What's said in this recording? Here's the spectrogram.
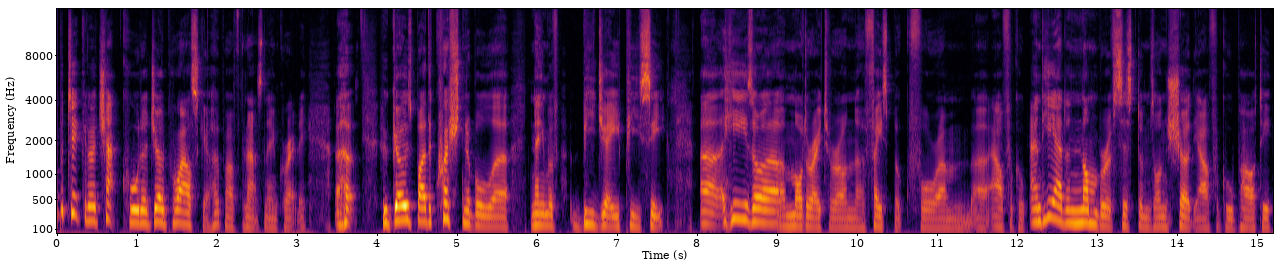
particular, a chap called uh, Jo Puwalski, I hope I've pronounced the name correctly, uh, who goes by the questionable uh, name of BJPC. Uh, he's a, a, moderator on uh, Facebook for um, uh, Alphacool, and he had a number of systems on show at the Alphacool party,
